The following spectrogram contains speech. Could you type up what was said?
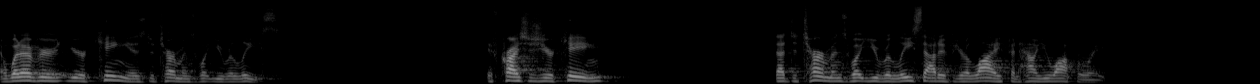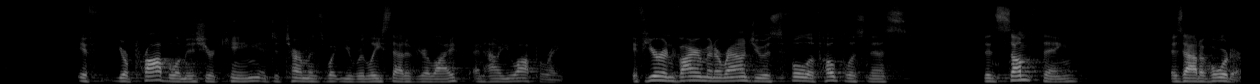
And whatever your king is determines what you release. If Christ is your king, that determines what you release out of your life and how you operate. If your problem is your king, it determines what you release out of your life and how you operate. If your environment around you is full of hopelessness, then something is out of order.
